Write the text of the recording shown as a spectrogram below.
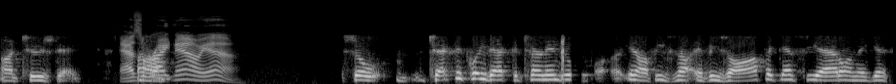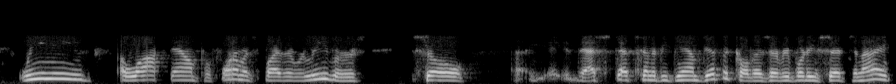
on Tuesday. As of Um, right now, yeah. So technically, that could turn into, uh, you know, if he's not if he's off against Seattle and they get, we need a lockdown performance by the relievers. So that's that's going to be damn difficult, as everybody said tonight.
